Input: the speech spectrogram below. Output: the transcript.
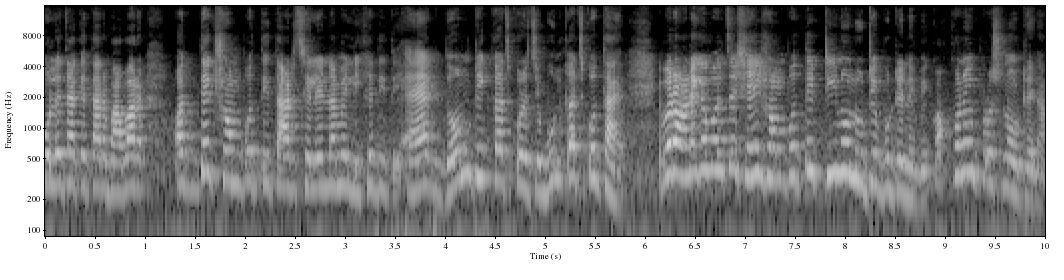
বলে থাকে তার বাবার অর্ধেক সম্পত্তি তার ছেলের নামে লিখে দিতে, একদম ঠিক কাজ করেছে, ভুল কাজ কোথায়? এবার অনেকে বলছে সেই সম্পত্তি টিনু লুটে পুটে নেবে, কখনোই প্রশ্ন ওঠে না।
